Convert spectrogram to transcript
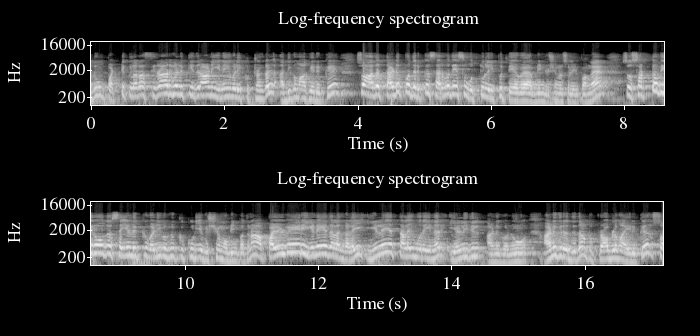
அதுவும் பர்டிகுலராக சிறார்களுக்கு எதிரான இணையவழி குற்றங்கள் அதிகமாக இருக்குது ஸோ அதை தடுப்பதற்கு சர்வதேச ஒத்துழைப்பு தேவை அப்படின்னு விஷயங்கள் சொல்லியிருப்பாங்க. ஸோ சட்டவிரோத செயலுக்கு வழிவகுக்கக்கூடிய விஷயம் அப்படின்னு பார்த்தோன்னா பல்வேறு இணையதளங்களை இளைய தலைமுறையினர் எளிதில் அணுகணும். அணுகிறது தான் இப்போ ப்ராப்ளமாக இருக்குது ஸோ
